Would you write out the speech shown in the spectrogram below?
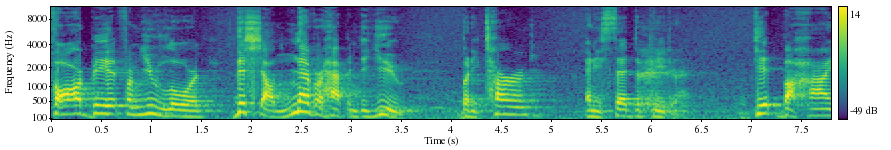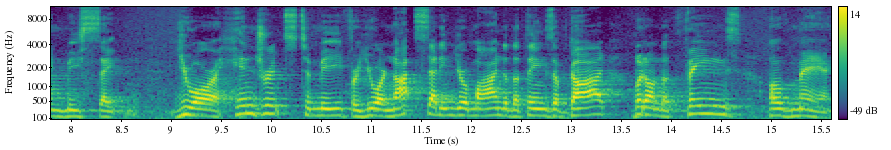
Far be it from you, Lord, this shall never happen to you. But he turned and he said to Peter, Get behind me, Satan. You are a hindrance to me, for you are not setting your mind on the things of God, but on the things of man.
